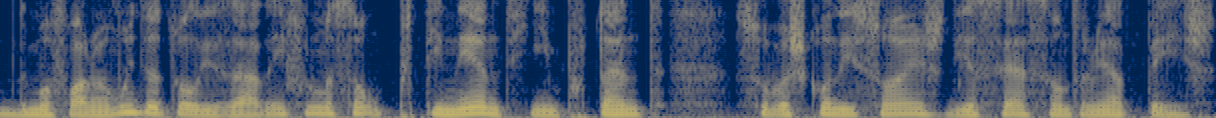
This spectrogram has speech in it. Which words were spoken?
de uma forma muito atualizada informação pertinente e importante sobre as condições de acesso a um determinado país.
